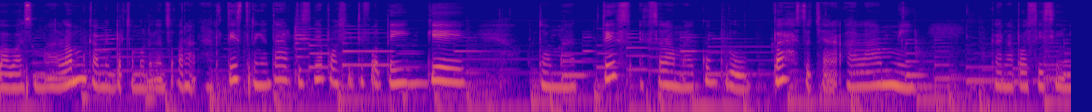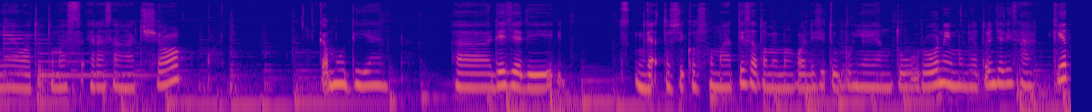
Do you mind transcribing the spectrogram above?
bahwa semalam kami bertemu dengan seorang artis, ternyata artisnya positif OTG. Otomatis ekstramaku berubah secara alami. Karena posisinya waktu itu Mas Era sangat shock. Kemudian uh, dia jadi nggak tosikosomatis atau memang kondisi tubuhnya yang turun, imunnya turun jadi sakit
